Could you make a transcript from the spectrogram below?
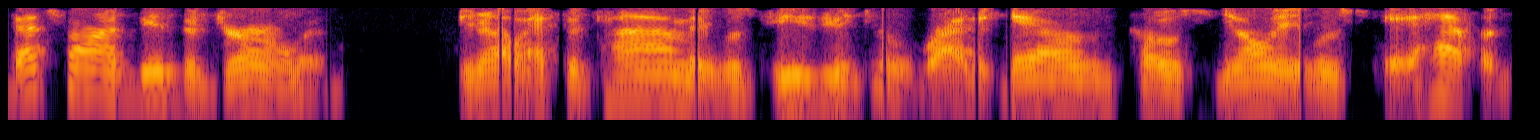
that's why I did the journaling. You know, at the time it was easy to write it down because you know it was it happened.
